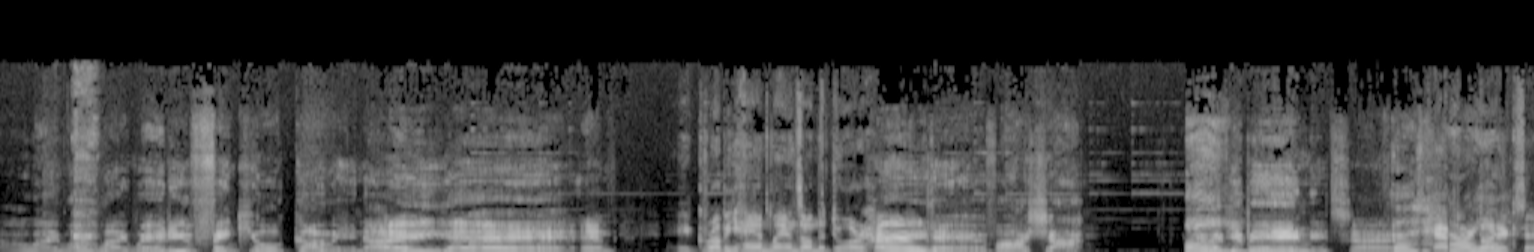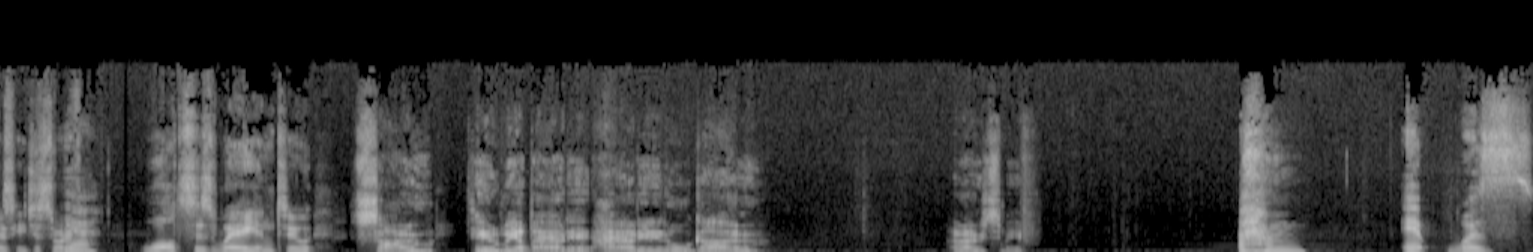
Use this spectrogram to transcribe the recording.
Oh, wait, wait, wait. Where do you think you're going, I Yeah. And A grubby hand lands on the door. hey there, Varsha. How Hey, have you been? It's, uh, good. Captain How are you? Says he just sort of Yeah. waltz his way into. so, tell me about it. How did it all go? Hello, Smith. Um, it was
